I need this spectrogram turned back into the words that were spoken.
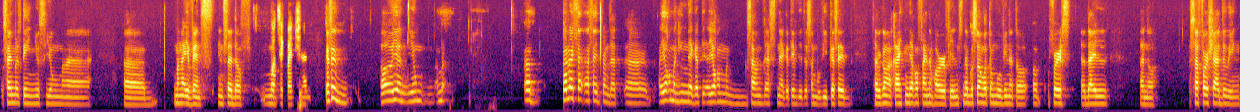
simultaneous yung mga uh, mga events instead of mag- Consequential. kasi oh yun yung uh, pero asi- aside from that uh, ayoko maging negative ayoko mag-sound as negative dito sa movie kasi sabi ko nga kahit hindi ako fan ng horror films nagustuhan ko tong movie na to uh, first uh, dahil ano sa foreshadowing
